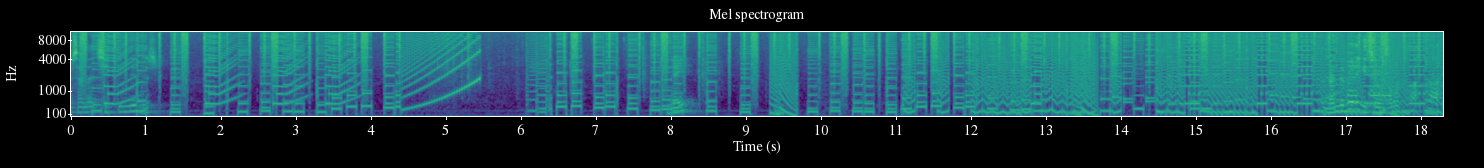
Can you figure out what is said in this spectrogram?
Benim senden çektiğim nedir? Ney? Ben de böyle geçeyim o zaman.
